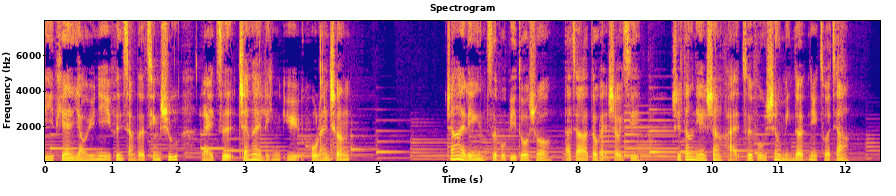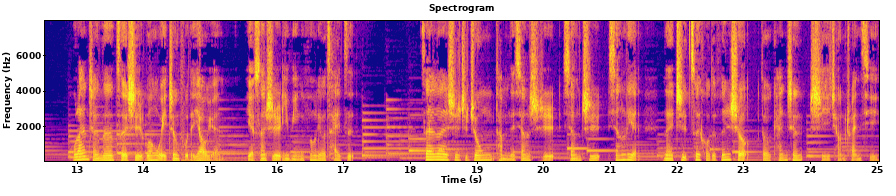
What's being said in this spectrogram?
第一篇要与你分享的情书来自张爱玲与胡兰成。张爱玲自不必多说，大家都很熟悉，是当年上海最负盛名的女作家。胡兰成呢，则是汪伪政府的要员，也算是一名风流才子。在乱世之中，他们的相识、相知、相恋，乃至最后的分手，都堪称是一场传奇。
